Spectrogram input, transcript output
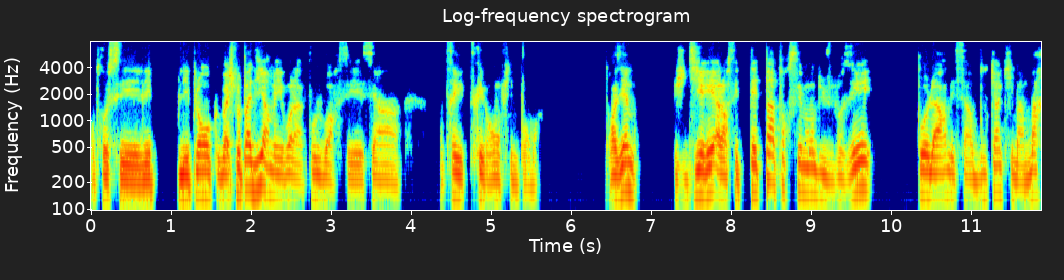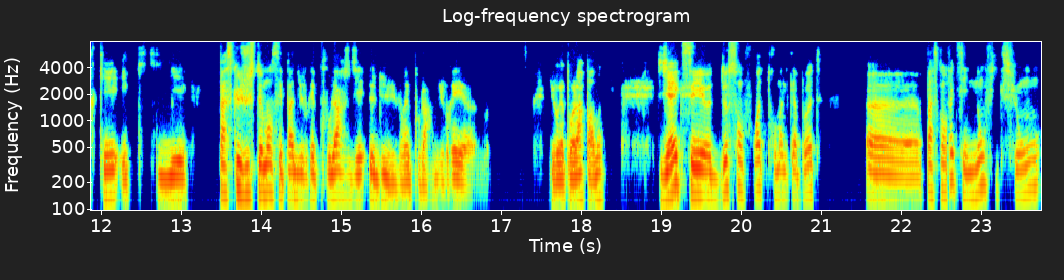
entre ces les, les plans que bah je peux pas dire, mais voilà, faut le voir. C'est c'est un, un très très grand film pour moi. Troisième, je dirais, alors c'est peut-être pas forcément du vrai polar, mais c'est un bouquin qui m'a marqué et qui est parce que justement c'est pas du vrai polar, je dirais euh, du vrai polar, du vrai euh, du vrai polar, pardon. Je dirais que c'est euh, 200 froid de Truman Capote euh, parce qu'en fait c'est une non-fiction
